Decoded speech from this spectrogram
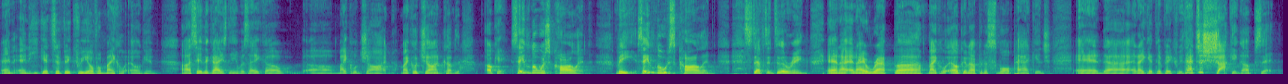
and, and he gets a victory over Michael Elgin. Uh, say the guy's name was like uh, uh, Michael John. Michael John comes. Okay, say Lewis Carlan. Me. Say Lewis Carlan steps into the ring and I and I wrap uh, Michael Elgin up in a small package and uh, and I get the victory. That's a shocking upset.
